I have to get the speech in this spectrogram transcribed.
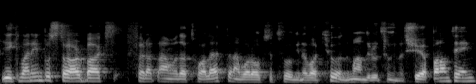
Gick man in på Starbucks för att använda toaletterna var du också tvungen att vara kund, man ord tvungen att köpa någonting.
